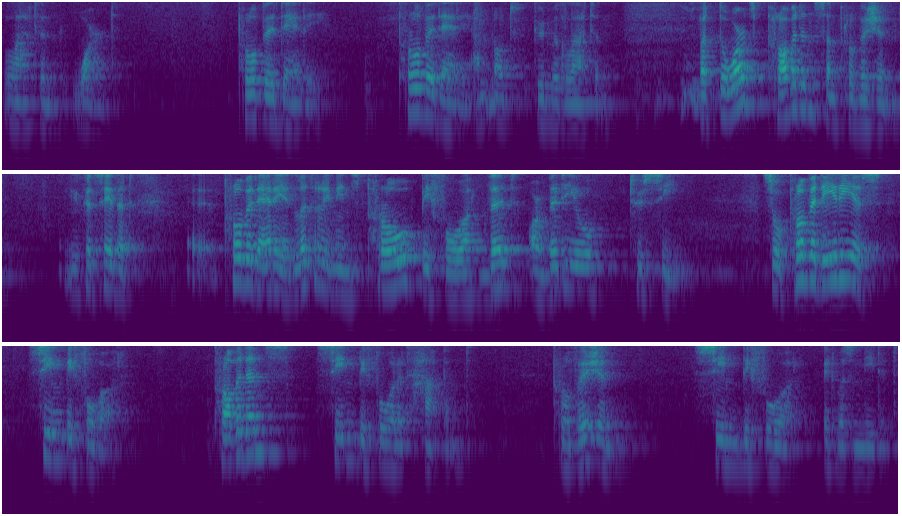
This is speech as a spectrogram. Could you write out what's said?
Latin word. Providere. Providere. I'm not good with Latin. But the words providence and provision, you could say that uh, providere, it literally means pro before, vid or video to see. So providere is seen before. Providence, seen before it happened. Provision, seen before it was needed.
